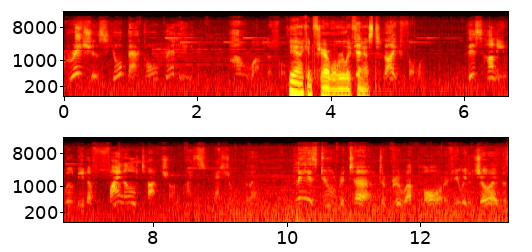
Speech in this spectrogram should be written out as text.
gracious, you're back already. How wonderful. Yeah, I can travel really fast. Delightful. This honey will be the final touch on my special blend. Please do return to brew up more if you enjoy the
